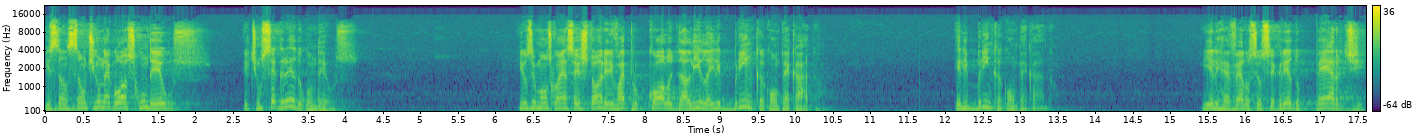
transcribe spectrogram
e Sansão tinha um negócio com Deus, ele tinha um segredo com Deus. E os irmãos conhecem a história, ele vai para o colo de Dalila, ele brinca com o pecado. Ele brinca com o pecado. E ele revela o seu segredo, perde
